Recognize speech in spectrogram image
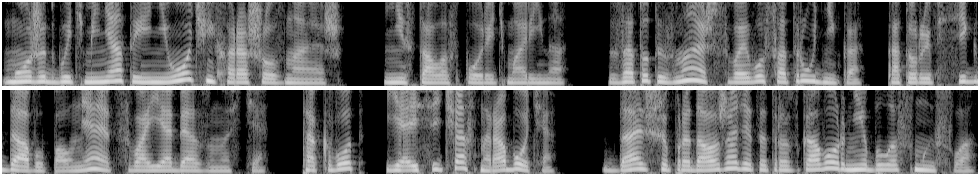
«Может быть, меня ты и не очень хорошо знаешь?» Не стала спорить Марина. «Зато ты знаешь своего сотрудника, который всегда выполняет свои обязанности. Так вот, я и сейчас на работе. Дальше продолжать этот разговор не было смысла.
